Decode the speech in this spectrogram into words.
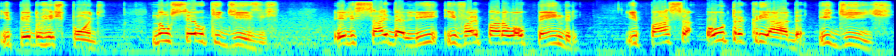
E Pedro responde: Não sei o que dizes. Ele sai dali e vai para o alpendre. E passa outra criada e diz:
